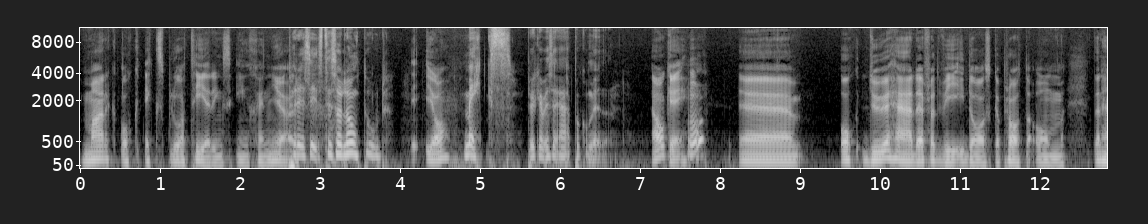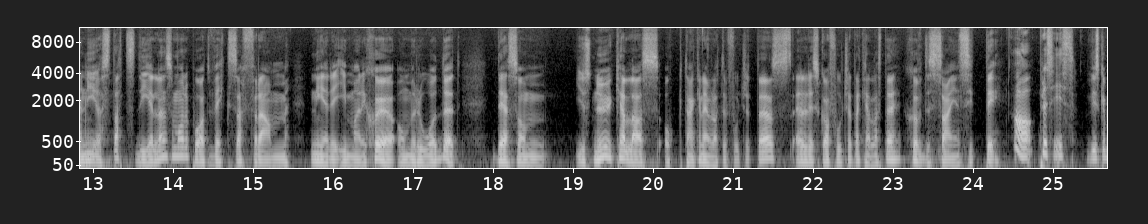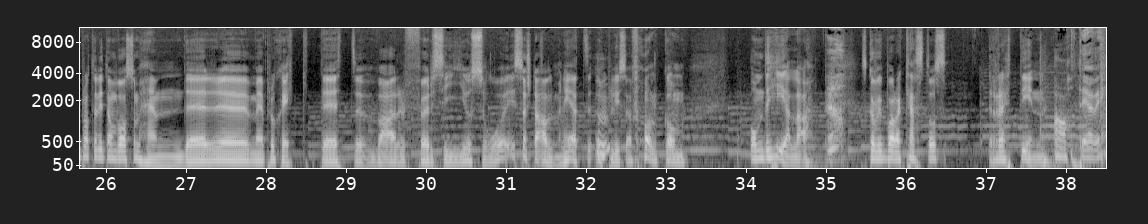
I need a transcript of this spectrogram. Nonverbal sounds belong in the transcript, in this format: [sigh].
Mark och exploateringsingenjör. Precis, det är så långt ord. Ja, MEX brukar vi säga här på kommunen. Ja, okej. Eh, och du är här därför att vi idag ska prata om den här nya stadsdelen som håller på att växa fram nere i Mariesjöområdet. Det som just nu kallas, och tanken är väl att det fortsättas, eller ska fortsätta kallas det, Skövde Science City. Ja, precis. Vi ska prata lite om vad som händer eh, med projektet, varför si och så i största allmänhet, upplysa folk om, om det hela. Ska vi bara kasta oss rätt in? Ja, det gör vi.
